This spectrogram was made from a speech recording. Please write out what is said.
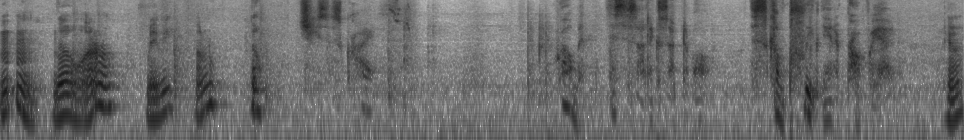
Mm-mm. No, I don't know. Maybe. I don't know. No. Jesus Christ. This is unacceptable. This is completely inappropriate. Yeah?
